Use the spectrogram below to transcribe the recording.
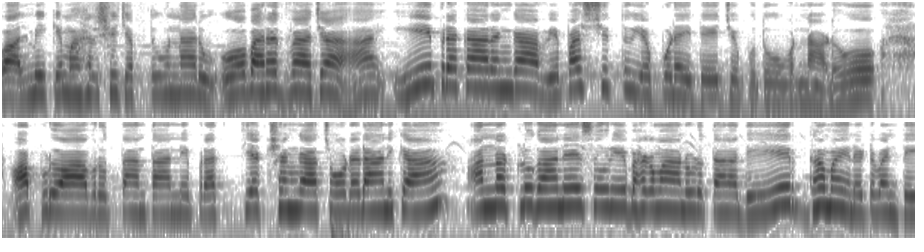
వాల్మీకి మహర్షి చెప్తూ ఉన్నారు ఓ భరద్వాజ ఈ ప్రకారంగా విపశ్చిత్తు ఎప్పుడైతే చెబుతూ ఉన్నాడో అప్పుడు ఆ వృత్తాంతాన్ని ప్రత్యక్షంగా చూడడానిక? అన్నట్లుగానే సూర్య భగవానుడు తన దీర్ఘమైనటువంటి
